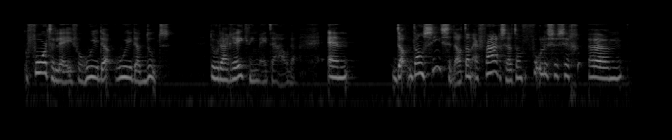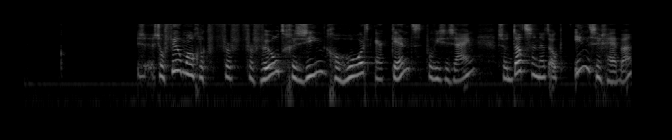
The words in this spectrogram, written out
voor te leven, hoe je, dat, hoe je dat doet. Door daar rekening mee te houden. En dan, dan zien ze dat, dan ervaren ze dat, dan voelen ze zich um, zoveel mogelijk vervuld, gezien, gehoord, erkend voor wie ze zijn. Zodat ze het ook in zich hebben,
